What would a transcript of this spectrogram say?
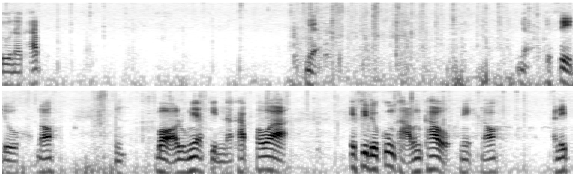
ดูนะครับ เนี่ย เนี่ยเอซีดูเนาะบ่อลุงเนี่ยกินนะครับ เพราะว่า ฟซีดูกุ้งขาวมันเข้านี่เนาะอันนี้เ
